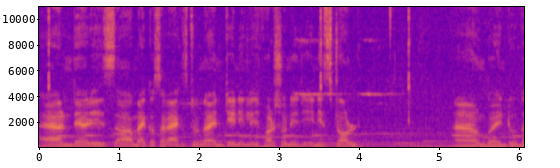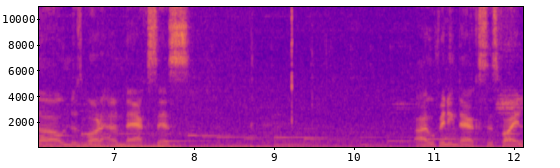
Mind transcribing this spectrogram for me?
and there is uh, Microsoft Access 219 English version is installed I'm going to the Windows bar and the access. I'm opening the access file.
